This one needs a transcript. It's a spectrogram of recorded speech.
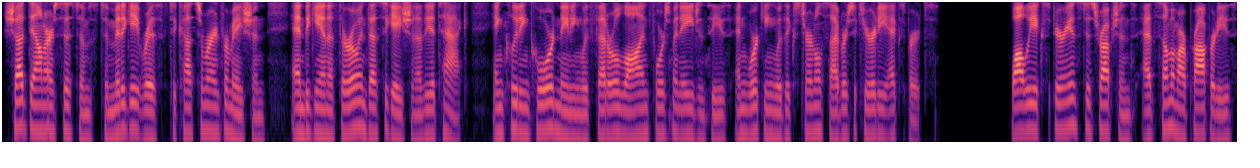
shut down our systems to mitigate risk to customer information, and began a thorough investigation of the attack, including coordinating with federal law enforcement agencies and working with external cybersecurity experts. While we experienced disruptions at some of our properties,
